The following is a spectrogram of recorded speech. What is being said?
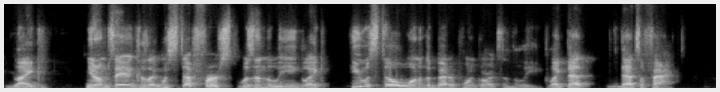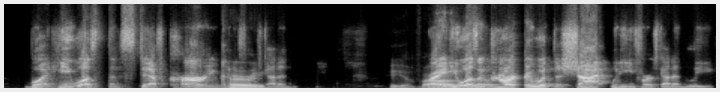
Yeah. Like, you know what I'm saying? Because like when Steph first was in the league, like he was still one of the better point guards in the league. Like that, that's a fact. But he wasn't Steph Curry when Curry. he first got in. He evolved, right? He wasn't bro. Curry with the shot when he first got in the league.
